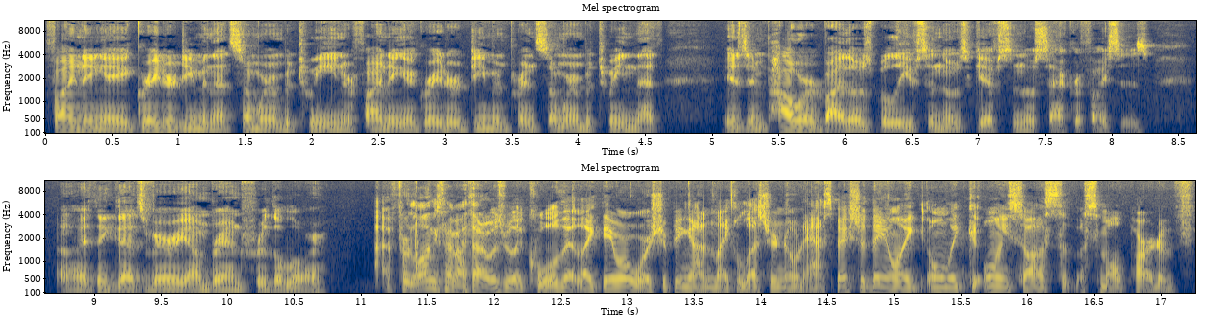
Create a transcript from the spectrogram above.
finding a greater demon that's somewhere in between or finding a greater demon prince somewhere in between that is empowered by those beliefs and those gifts and those sacrifices. Uh, i think that's very on brand for the lore. For a long time, I thought it was really cool that like they were worshiping on like lesser known aspects, or they only only only saw a small part of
